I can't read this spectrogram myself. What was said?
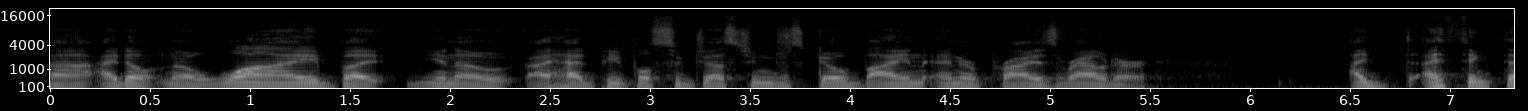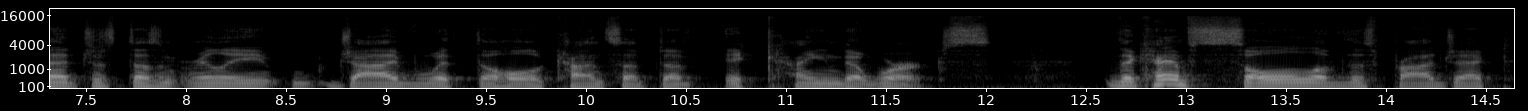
Uh, I don't know why, but you know, I had people suggesting just go buy an enterprise router. I, I think that just doesn't really jive with the whole concept of it kind of works. The kind of soul of this project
